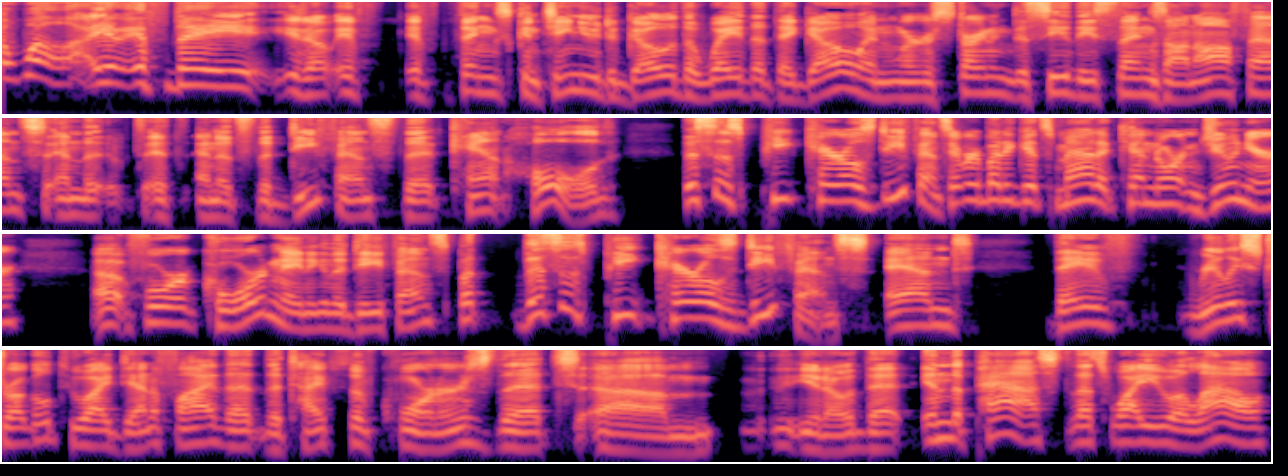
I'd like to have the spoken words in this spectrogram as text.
Well, if they, you know, if if things continue to go the way that they go, and we're starting to see these things on offense, and the, it, and it's the defense that can't hold. This is Pete Carroll's defense. Everybody gets mad at Ken Norton Jr. Uh, for coordinating the defense, but this is Pete Carroll's defense, and they've really struggled to identify the the types of corners that um, you know that in the past. That's why you allow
